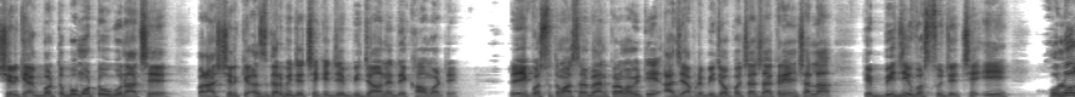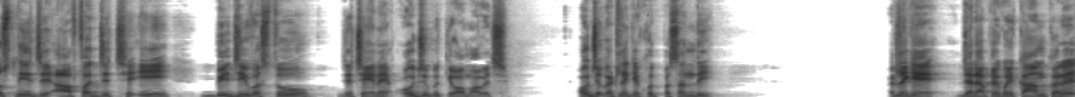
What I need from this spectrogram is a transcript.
શિર કે અકબર તો બહુ મોટું ગુના છે પણ આ શિર કે અસગર બી જે છે કે જે બીજાઓને દેખાવા માટે તો એક વસ્તુ તમારા સામે બયાન કરવામાં આવી હતી આજે આપણે બીજા ઉપર ચર્ચા કરીએ ઇન્શાલ્લાહ કે બીજી વસ્તુ જે છે એ ખુલૂસની જે આફત જે છે એ બીજી વસ્તુ જે છે એને ઓજબ કહેવામાં આવે છે ઓજબ એટલે કે ખુદ પસંદી એટલે કે જ્યારે આપણે કોઈ કામ કરે,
